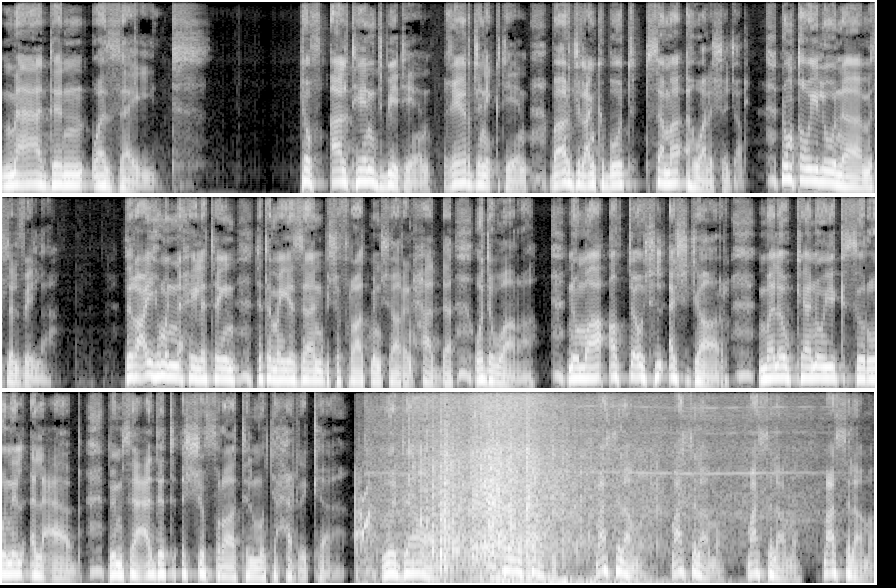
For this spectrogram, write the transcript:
معدن وزيت. شوف آلتين جبيتين غير جنكتين بأرجل عنكبوت سما أهوال الشجر. نم طويلون مثل الفيلا. ذراعيهم النحيلتين تتميزان بشفرات منشار حادة ودوارة. نما أطعش الأشجار ما لو كانوا يكثرون الألعاب بمساعدة الشفرات المتحركة. ودار مع السلامة مع السلامة مع السلامة. مع السلامة.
